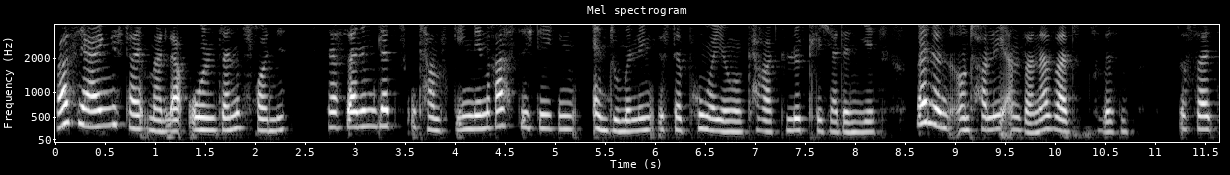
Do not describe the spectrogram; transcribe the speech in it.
Was für ein Gestaltmaler ohne seine Freunde. Nach seinem letzten Kampf gegen den rachsüchtigen Endumeling ist der Puma-junge Charakter glücklicher denn je, Brandon und Holly an seiner Seite zu wissen. Doch seit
